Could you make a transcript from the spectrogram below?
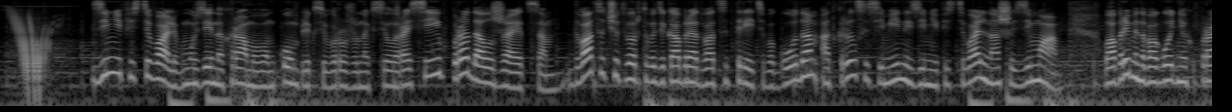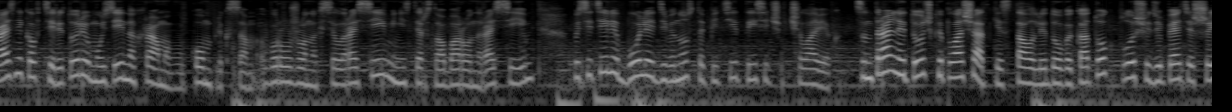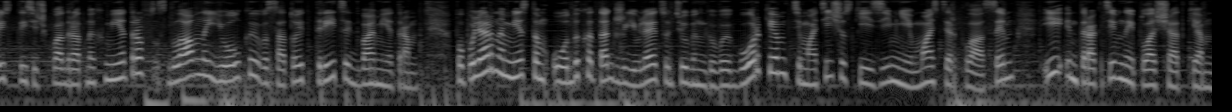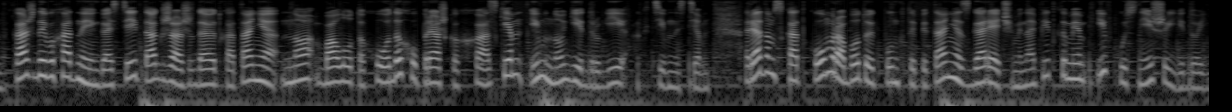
Зимний фестиваль в музейно-храмовом комплексе Вооруженных сил России продолжается. 24 декабря 2023 года открылся семейный зимний фестиваль «Наша зима». Во время новогодних праздников территорию музейно-храмового комплекса Вооруженных сил России Министерства обороны России посетили более 95 тысяч человек. Центральной точкой площадки стал ледовый каток площадью 5,6 тысяч квадратных метров с главной елкой высотой 32 метра. Популярным местом отдыха также является предлагаются тюбинговые горки, тематические зимние мастер-классы и интерактивные площадки. Каждые выходные гостей также ожидают катания на болотоходах, упряжках хаски и многие другие активности. Рядом с катком работают пункты питания с горячими напитками и вкуснейшей едой.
